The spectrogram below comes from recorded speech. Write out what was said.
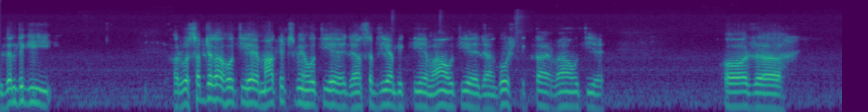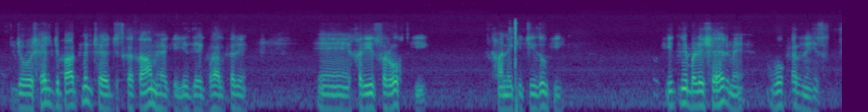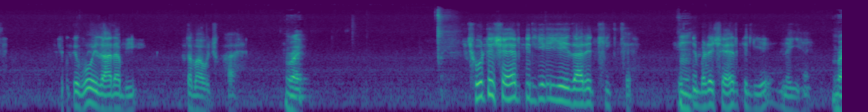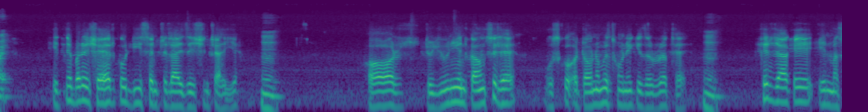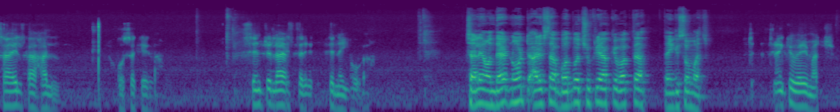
گندگی، اور وہ سب جگہ ہوتی ہے مارکیٹس میں ہوتی ہے، جہاں سبزیاں بکتی ہیں، وہاں ہوتی ہے، جہاں گوشت بکتا ہے، وہاں ہوتی ہے۔ اور جو ہیلتھ ڈپارٹمنٹ ہے، جس کا کام ہے کہ یہ دیکھ بھال کریں خرید فروخت کی، کھانے کی چیزوں کی، اتنے بڑے شہر میں وہ کر نہیں سکتے، کیونکہ وہ ادارہ بھی تباہ ہو چکا ہے۔ Right. چھوٹے شہر کے لیے یہ ادارے ٹھیک تھے۔ اتنے بڑے شہر کے لیے نہیں ہے اتنے بڑے شہر کو ڈی سینٹرلائزیشن چاہیے اور جو یونین کاؤنسل ہے اس کو اٹونومس ہونے کی ضرورت ہے۔ پھر جا کے ان مسائل کا حل ہو سکے گا۔ سینٹرلائز طریقے سے نہیں ہوگا۔ چلیں آن دیٹ نوٹ عارف صاحب، بہت بہت شکریہ آپ کے وقت thank you so much thank you very much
